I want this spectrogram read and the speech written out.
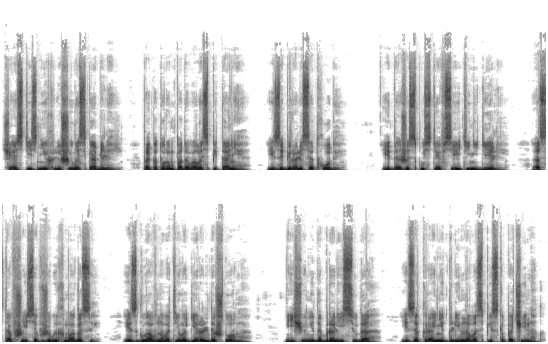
часть из них лишилась кабелей, по которым подавалось питание и забирались отходы. И даже спустя все эти недели оставшиеся в живых магасы из главного тела Геральда Шторма еще не добрались сюда из-за крайне длинного списка починок.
